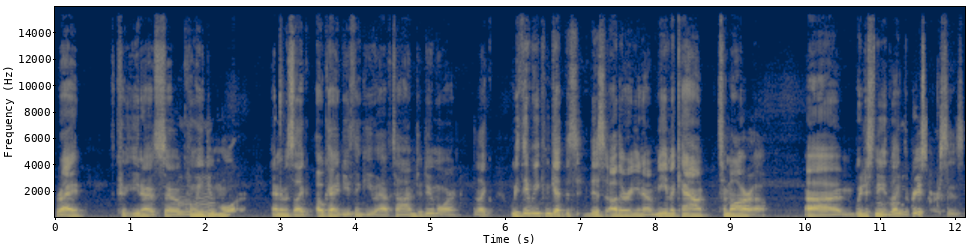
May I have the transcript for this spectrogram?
right? You know, so mm-hmm. can we do mm-hmm. more? And it was like, okay, do you think you have time to do more? Like, we think we can get this this other you know meme account tomorrow. Um, we just need mm-hmm. like the resources.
